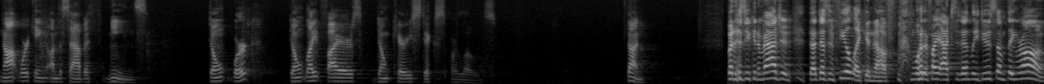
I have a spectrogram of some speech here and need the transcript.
not working on the Sabbath means. Don't work, don't light fires, don't carry sticks or loads. Done. But as you can imagine, that doesn't feel like enough. what if I accidentally do something wrong?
